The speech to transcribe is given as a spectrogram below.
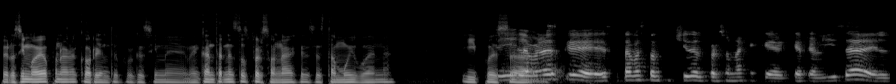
Pero sí me voy a poner al corriente porque sí me, me encantan estos personajes, está muy buena. Y pues Sí, la ah, verdad es que está bastante chido el personaje que, que realiza, el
